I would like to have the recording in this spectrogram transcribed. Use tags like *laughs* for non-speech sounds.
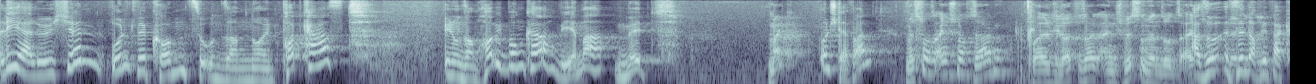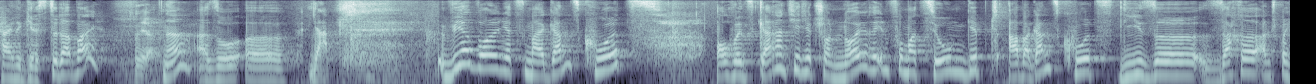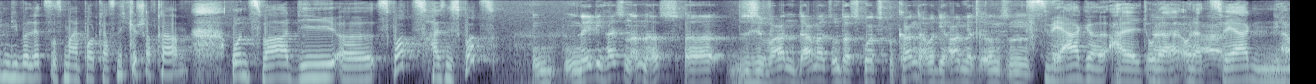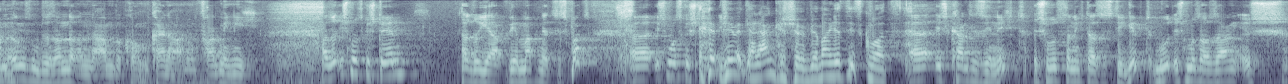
Hallihallöchen und willkommen zu unserem neuen Podcast in unserem Hobbybunker, wie immer, mit Mike, und Stefan. müssen wir es eigentlich noch sagen? Weil die Leute sollten eigentlich wissen, wenn sie uns eigentlich. Also es sind auf jeden Fall keine Gäste dabei. Ja. Ne? Also äh, ja. Wir wollen jetzt mal ganz kurz, auch wenn es garantiert jetzt schon neuere Informationen gibt, aber ganz kurz diese Sache ansprechen, die wir letztes Mal im Podcast nicht geschafft haben. Und zwar die äh, Squats, heißen die Squats? Nee, die heißen anders. Äh, sie waren damals unter Squads bekannt, aber die haben jetzt irgendeinen. Zwerge halt oder, oder Ja, Zwergen. Die haben irgendeinen besonderen Namen bekommen. Keine Ahnung, frag mich nicht. Also ich muss gestehen, also ja, wir machen jetzt die Squads. Äh, ich muss gestehen, *laughs* Ja, Dankeschön, wir machen jetzt die Squats. äh, ich kannte sie nicht. Ich wusste nicht, dass es die gibt. Gut, ich muss auch sagen, ich.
